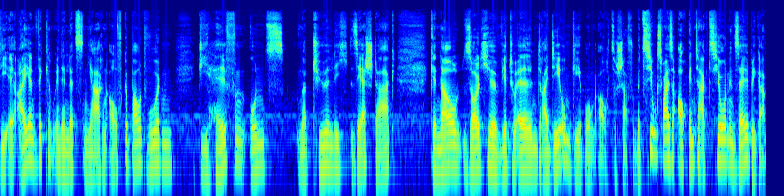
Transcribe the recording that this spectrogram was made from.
die AI-Entwicklung in den letzten Jahren aufgebaut wurden, die helfen uns natürlich sehr stark, genau solche virtuellen 3D-Umgebungen auch zu schaffen, beziehungsweise auch Interaktion in selbiger.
